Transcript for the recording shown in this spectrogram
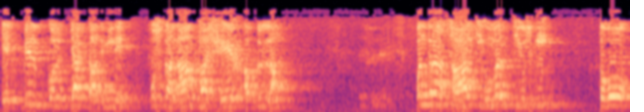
ایک بالکل جگ آدمی نے، اس کا نام تھا شیخ عبداللہ۔ پندرہ سال کی عمر تھی اس کی، تو وہ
